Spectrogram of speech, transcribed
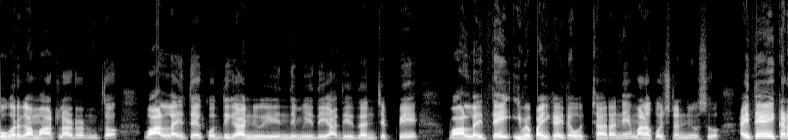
పొగరుగా మాట్లాడడంతో వాళ్ళైతే కొద్దిగా నువ్వు ఏంది మీది? అది ఇది అని చెప్పి వాళ్ళైతే ఈమె పైకి అయితే వచ్చారని మనకు వచ్చిన న్యూస్. అయితే ఇక్కడ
